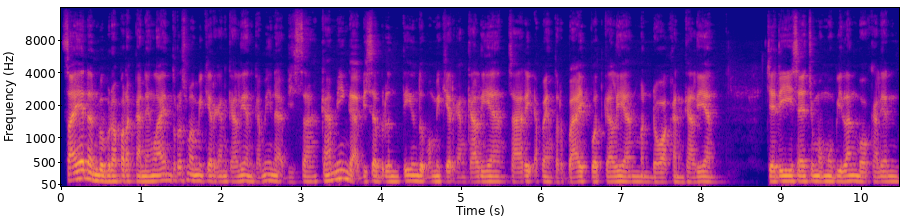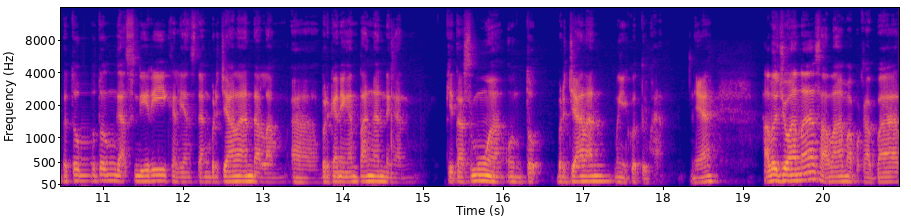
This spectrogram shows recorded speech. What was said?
saya dan beberapa rekan yang lain terus memikirkan kalian. Kami nggak bisa, kami nggak bisa berhenti untuk memikirkan kalian, cari apa yang terbaik buat kalian, mendoakan kalian. Jadi saya cuma mau bilang bahwa kalian betul-betul nggak sendiri, kalian sedang berjalan dalam uh, bergandengan tangan dengan kita semua untuk berjalan mengikut Tuhan. Ya, halo Joanna, salam apa kabar?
